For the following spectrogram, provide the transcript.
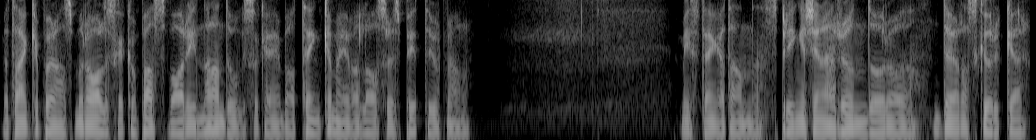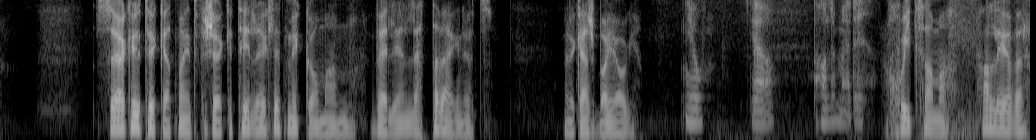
med tanke på hur hans moraliska kompass var innan han dog så kan jag bara tänka mig vad Lazarus Pitt har gjort med honom. Misstänker att han springer sina rundor och dödar skurkar. Så jag kan ju tycka att man inte försöker tillräckligt mycket om man väljer den lätta vägen ut. Men det kanske bara jag. Jo, jag håller med dig. Skitsamma, han lever.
